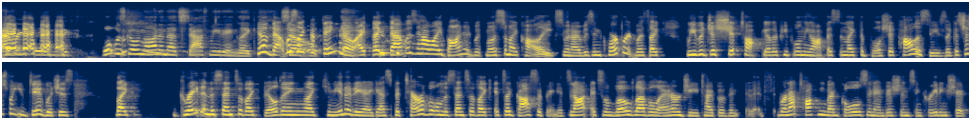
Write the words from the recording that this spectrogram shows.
everything like what was going on in that staff meeting? Like no that was so- like the thing though. I like that was how i bonded with most of my colleagues when i was in corporate was like we would just shit talk the other people in the office and like the bullshit policies. Like it's just what you did which is like great in the sense of like building like community, I guess, but terrible in the sense of like it's like gossiping. It's not, it's a low level energy type of, we're not talking about goals and ambitions and creating shit.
